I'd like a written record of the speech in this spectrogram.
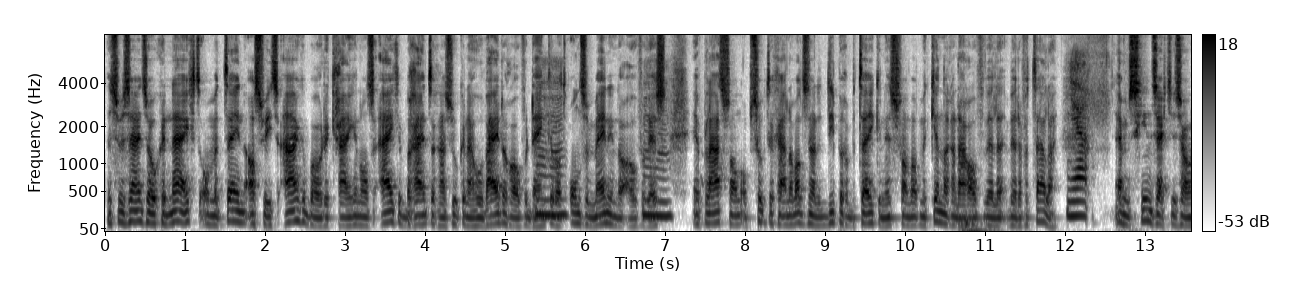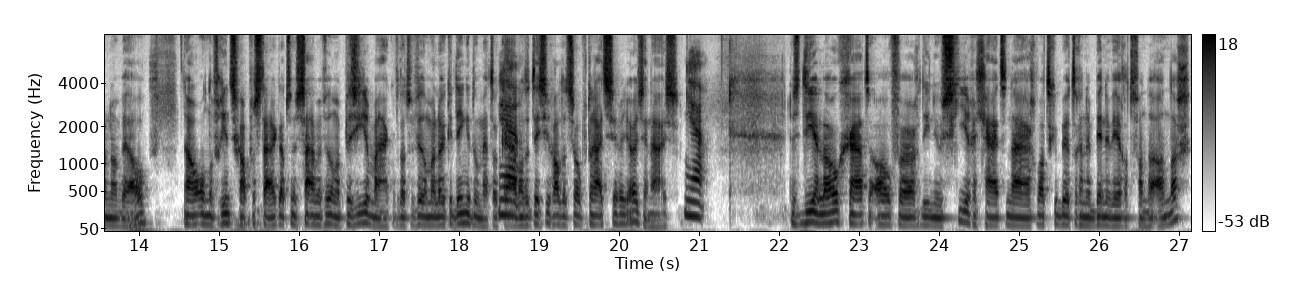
Dus we zijn zo geneigd om meteen als we iets aangeboden krijgen in ons eigen brein te gaan zoeken naar hoe wij erover denken, wat onze mening erover is. In plaats van op zoek te gaan naar wat is nou de diepere betekenis van wat mijn kinderen daarover willen, willen vertellen. Ja. En misschien zegt je zoon dan wel, nou onder vriendschap versta ik dat we samen veel meer plezier maken of dat we veel meer leuke dingen doen met elkaar. Ja. Want het is hier altijd zo verdraaid serieus in huis. Ja. Dus dialoog gaat over die nieuwsgierigheid naar wat gebeurt er in de binnenwereld van de ander.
